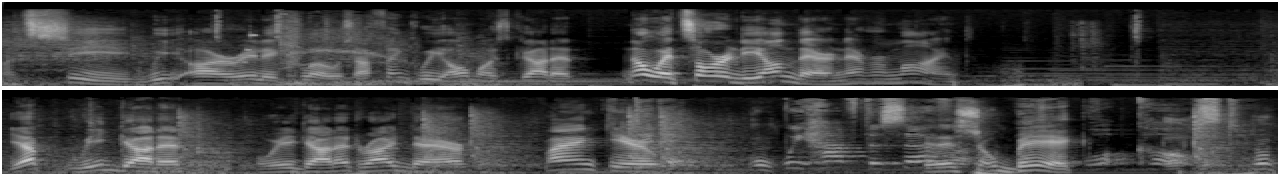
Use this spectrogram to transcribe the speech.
Let's see. We are really close. I think we almost got it. No, it's already on there. Never mind. Yep, we got it. We got it right there. Thank you. We have the server. It is so big. What cost? Oh.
